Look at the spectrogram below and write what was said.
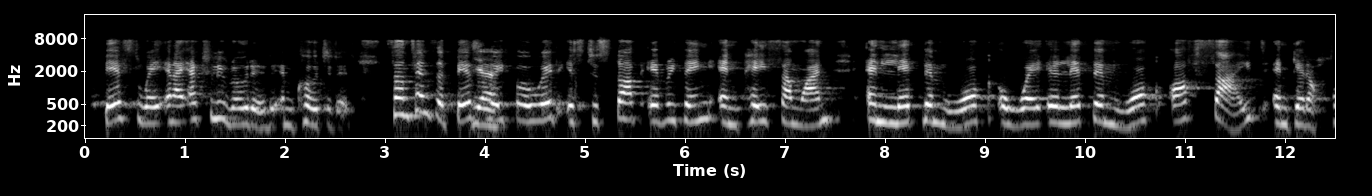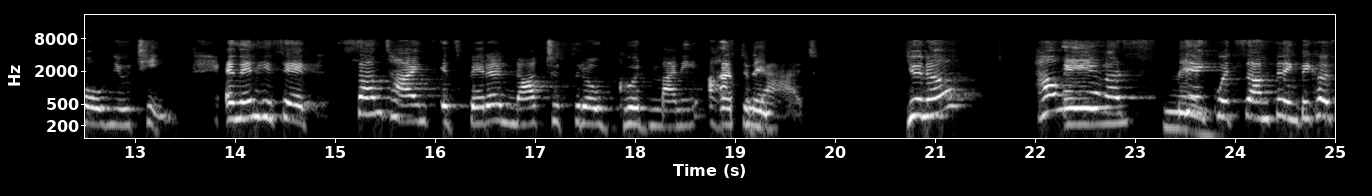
best way and i actually wrote it and quoted it. Sometimes the best Yeah. way forward is to stop everything and pay someone and let them walk away uh, let them walk off site and get a whole new team. And then he said sometimes it's better not to throw good money after bad you know, how many of us Amen. stick with something because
